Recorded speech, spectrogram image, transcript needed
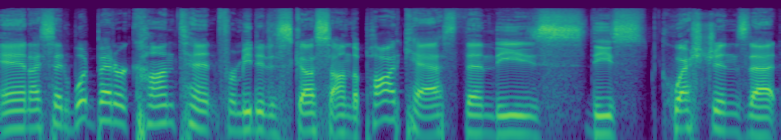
And I said, what better content for me to discuss on the podcast than these these questions that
